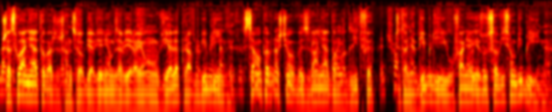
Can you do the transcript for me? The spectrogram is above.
Przesłania towarzyszące objawieniom zawierają wiele prawd biblijnych. Z całą pewnością wyzwania do modlitwy, czytania Biblii i ufania Jezusowi są biblijne.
